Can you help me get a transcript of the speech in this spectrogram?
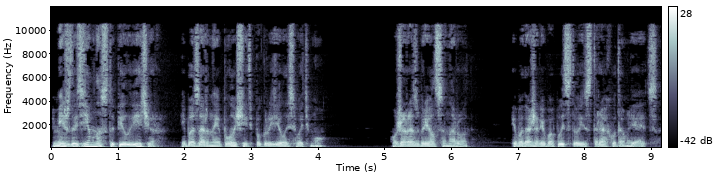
Между тем наступил вечер, и базарная площадь погрузилась во тьму. Уже разбрелся народ ибо даже любопытство и страх утомляются.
